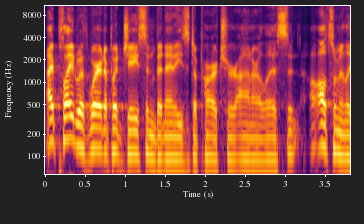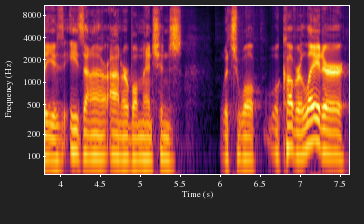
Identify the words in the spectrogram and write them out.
I played with where to put Jason Benetti's departure on our list, and ultimately he's, he's on our honorable mentions, which we'll we'll cover later.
